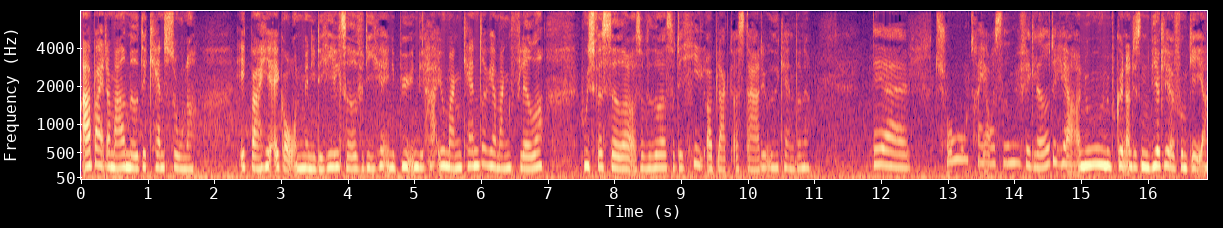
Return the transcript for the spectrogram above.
arbejder meget med, det kantzoner. Ikke bare her i gården, men i det hele taget, fordi herinde i byen, vi har jo mange kanter, vi har mange flader, husfacader og så videre, så det er helt oplagt at starte ude i kanterne. Det er to-tre år siden, vi fik lavet det her, og nu, nu begynder det sådan virkelig at fungere.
